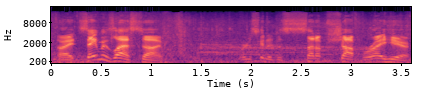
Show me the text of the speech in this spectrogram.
All right, same as last time. We're just to just set up shop right here.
